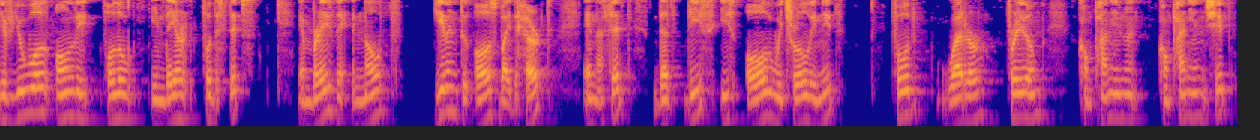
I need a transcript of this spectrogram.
If you will only follow in their footsteps, embrace the oath given to us by the heart, and accept that this is all we truly need food, water, freedom, companion, companionship.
